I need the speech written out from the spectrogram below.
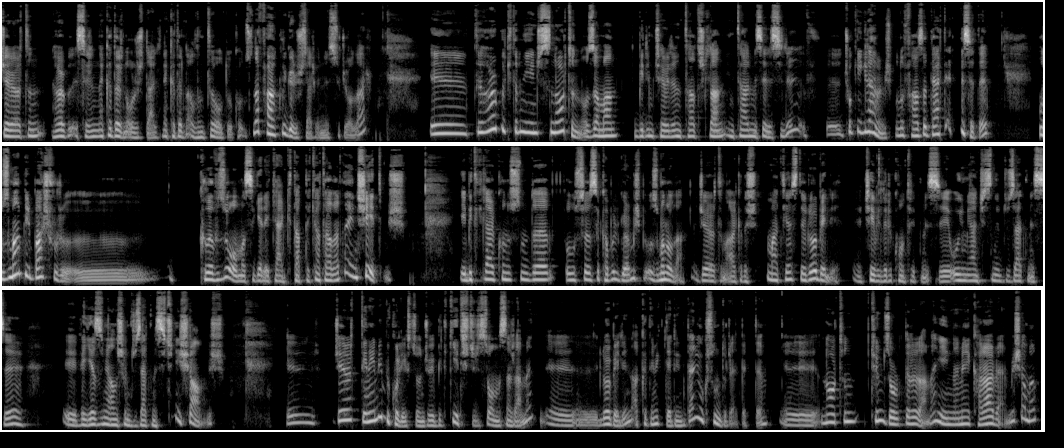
Gerard'ın Herbal eserinin ne kadarın orijinal, ne kadarın alıntı olduğu konusunda farklı görüşler öne sürüyorlar. E, The Herbal kitabının yayıncısı Norton o zaman bilim çevrelerinde tartışılan intihal meselesiyle e, çok ilgilenmemiş. Bunu fazla dert etmese de uzman bir başvuru e, kılavuzu olması gereken kitaptaki hatalardan endişe etmiş. E, bitkiler konusunda uluslararası kabul görmüş bir uzman olan Gerard'ın arkadaşı Matthias de Robel'i e, çevirileri kontrol etmesi, uymayan çizimleri düzeltmesi e, ve yazım yanlışlarını düzeltmesi için işe almış. E, Gerard deneyimli bir koleksiyoncu ve bitki yetiştiricisi olmasına rağmen e, Lobel'in akademik derinliğinden yoksundur elbette. E, Norton tüm zorluklara rağmen yayınlamaya karar vermiş ama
